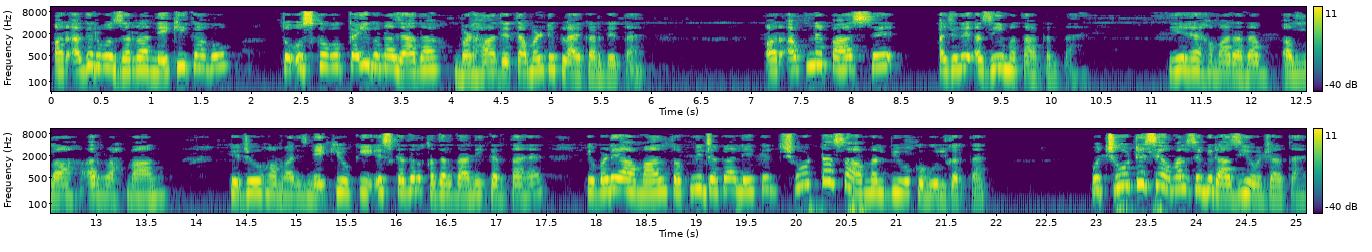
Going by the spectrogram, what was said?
اور اگر وہ ذرا نیکی کا ہو، تو اس کو وہ کئی گنا زیادہ بڑھا دیتا ملٹی پلائی کر دیتا ہے۔ اور اپنے پاس سے اجر عظیم عطا کرتا ہے۔ یہ ہے ہمارا رب اللہ الرحمان کہ جو ہماری نیکیوں کی اس قدر قدر دانی کرتا ہے کہ بڑے اعمال تو اپنی جگہ لیکن چھوٹا سا عمل بھی وہ قبول کرتا ہے۔ وہ چھوٹے سے عمل سے بھی راضی ہو جاتا ہے۔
